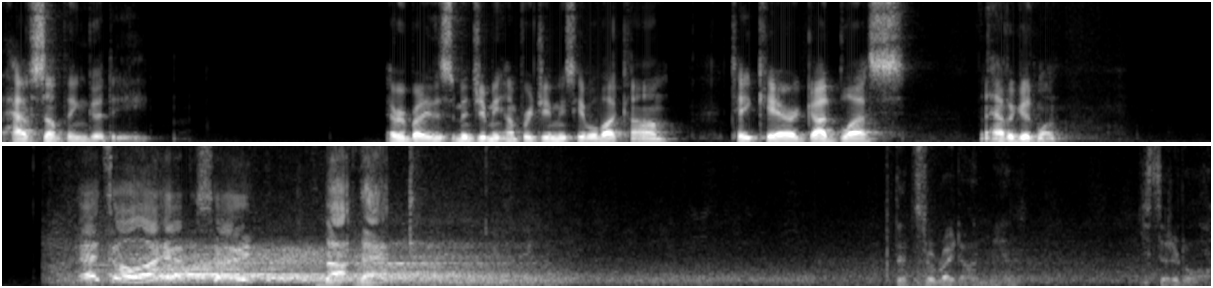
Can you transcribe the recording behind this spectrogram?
have something good to eat. Everybody, this has been Jimmy Humphrey, jimmystable.com. Take care, God bless, and have a good one. That's all I have to say about that. That's so right on, man. You said it all.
